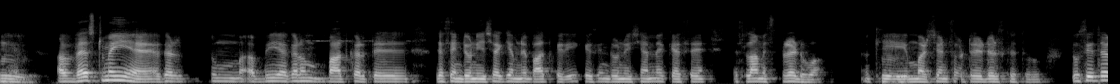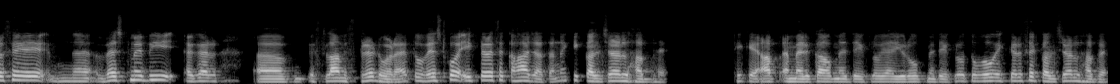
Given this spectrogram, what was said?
हम्म। अब वेस्ट में ही है अगर तुम अभी अगर हम बात करते जैसे इंडोनेशिया की हमने बात करी कि इंडोनेशिया में कैसे इस्लाम स्प्रेड हुआ कि मर्चेंट्स हम्म। और ट्रेडर्स के थ्रू तो उसी तरह से वेस्ट में भी अगर इस्लाम स्प्रेड हो रहा है तो वेस्ट को एक तरह से कहा जाता है ना कि कल्चरल हब है। ठीक है आप अमेरिका में देख लो या यूरोप में देख लो तो वो एक तरह से कल्चरल हब है।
